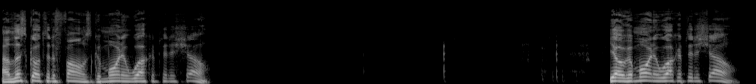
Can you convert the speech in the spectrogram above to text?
Uh, let's go to the phones. Good morning. Welcome to the show. Yo, good morning. Welcome to the show.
